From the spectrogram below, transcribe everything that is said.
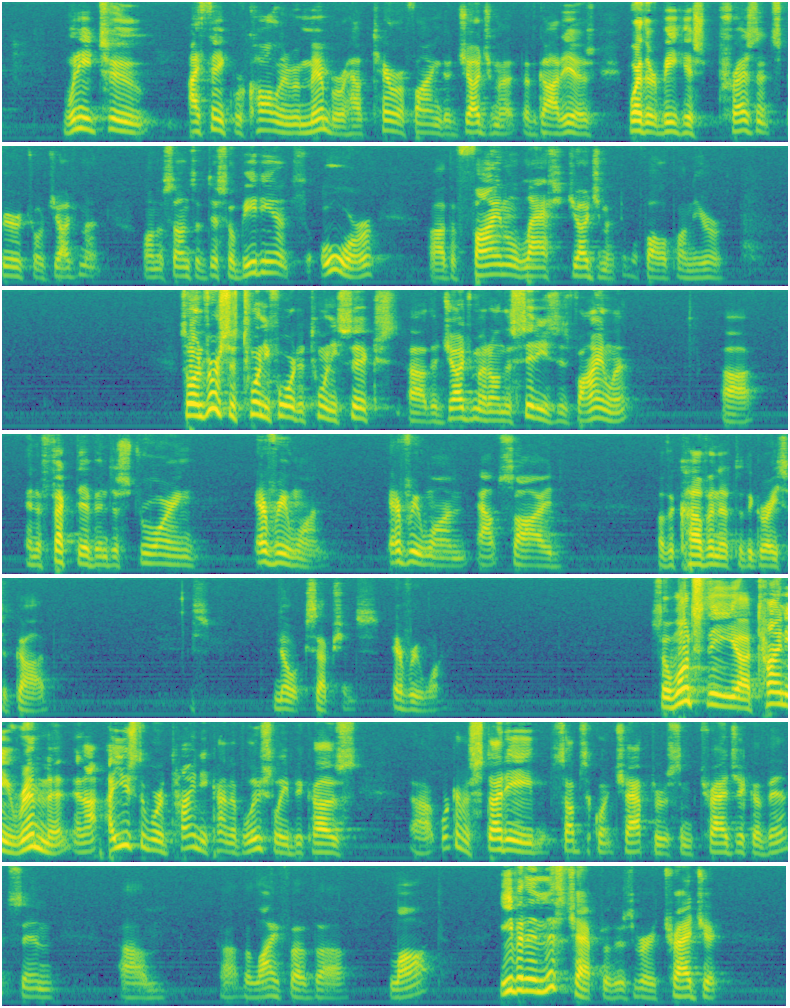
we need to, I think, recall and remember how terrifying the judgment of God is whether it be his present spiritual judgment on the sons of disobedience or uh, the final last judgment that will fall upon the earth. So in verses 24 to 26, uh, the judgment on the cities is violent uh, and effective in destroying everyone, everyone outside of the covenant of the grace of God. No exceptions, everyone. So once the uh, tiny remnant, and I, I, use the word tiny kind of loosely because uh, we're going to study subsequent chapters some tragic events in um, uh, the life of uh, Lot. Even in this chapter, there's a very tragic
